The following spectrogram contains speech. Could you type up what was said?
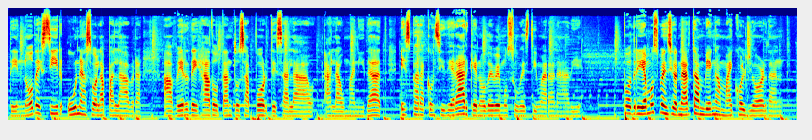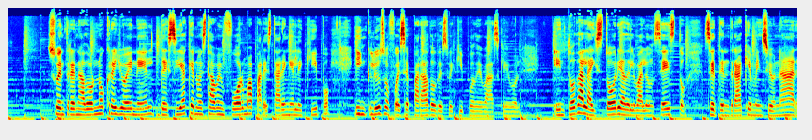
de no decir una sola palabra, haber dejado tantos aportes a la, a la humanidad, es para considerar que no debemos subestimar a nadie. Podríamos mencionar también a Michael Jordan, su entrenador no creyó en él, decía que no estaba en forma para estar en el equipo, incluso fue separado de su equipo de básquetbol. En toda la historia del baloncesto se tendrá que mencionar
